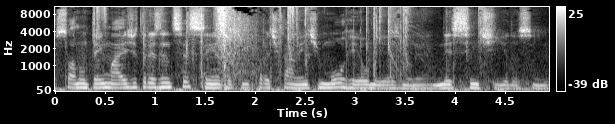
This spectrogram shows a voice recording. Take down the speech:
Só não tem mais de 360 que praticamente morreu mesmo, né? Nesse sentido, assim.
